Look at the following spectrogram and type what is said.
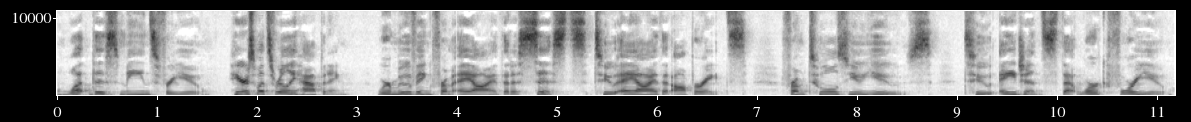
What this means for you. Here's what's really happening. We're moving from AI that assists to AI that operates, from tools you use to agents that work for you.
